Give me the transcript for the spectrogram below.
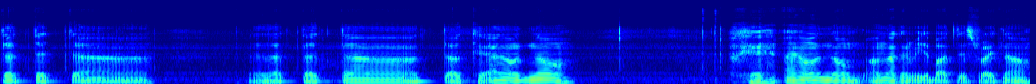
da da da da da da okay I don't know okay I don't know I'm not gonna read about this right now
